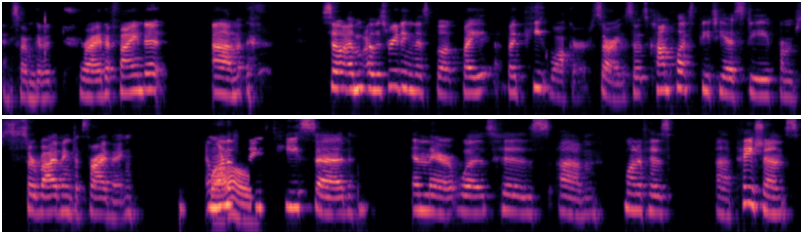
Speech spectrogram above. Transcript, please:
And so I'm going to try to find it. Um, so I'm, i was reading this book by by Pete Walker. Sorry, so it's complex PTSD from surviving to thriving. And wow. one of the things he said in there was his um, one of his uh, patients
